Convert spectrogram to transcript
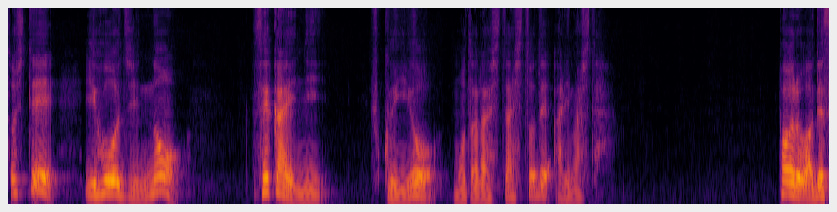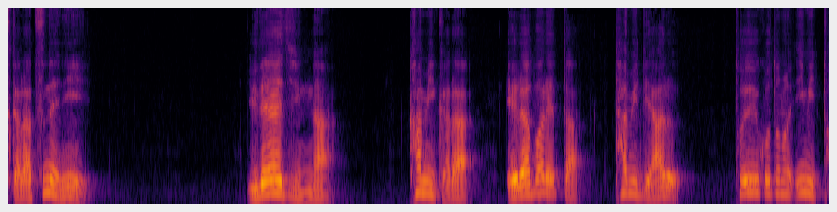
そして違法人の世界に福音をもたらした人でありました。パウロはですから常にユダヤ人が神から選ばれた民であるということの意味と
